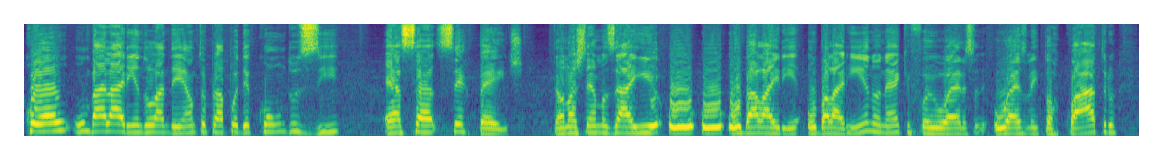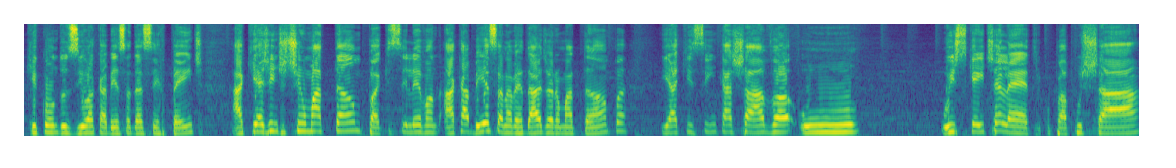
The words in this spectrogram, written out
com um bailarino lá dentro para poder conduzir essa serpente. Então nós temos aí o, o, o, o bailarino, né, que foi o Wesley, Wesley Torquato, que conduziu a cabeça da serpente. Aqui a gente tinha uma tampa que se levantava, a cabeça na verdade era uma tampa, e aqui se encaixava o, o skate elétrico para puxar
